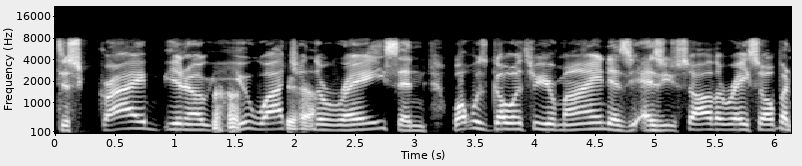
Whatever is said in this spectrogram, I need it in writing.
describe you know you watching yeah. the race and what was going through your mind as as you saw the race open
